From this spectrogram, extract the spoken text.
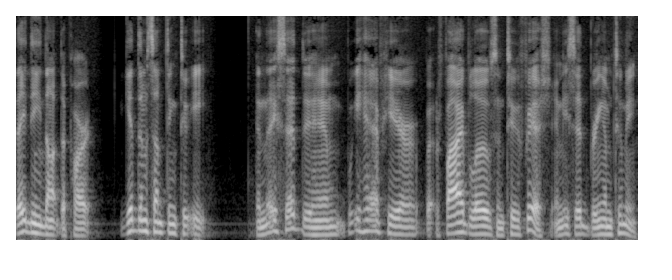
They need not depart. Give them something to eat. And they said to him, We have here but five loaves and two fish. And he said, Bring them to me.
